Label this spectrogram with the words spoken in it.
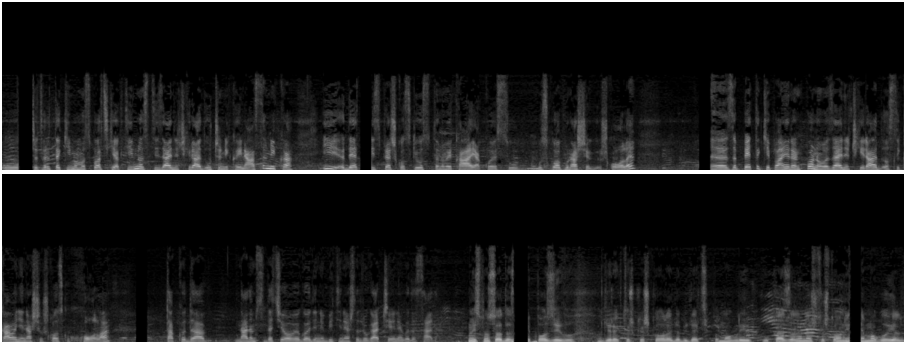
u četvrtak imamo sportske aktivnosti, zajednički rad učenika i nastavnika i deca iz predškolske ustanove Kaja koje su u sklopu naše škole. E, za petak je planiran ponovo zajednički rad, oslikavanje našeg školskog hola, tako da nadam se da će ove godine biti nešto drugačije nego do sada. Mi smo se odazvali pozivu u direktorske škole da bi deci pomogli i ukazali nešto što oni ne mogu, jer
